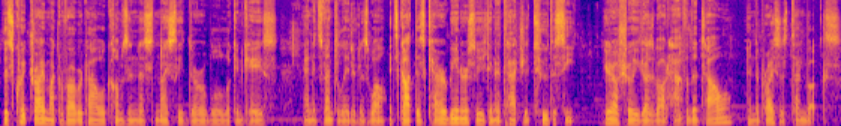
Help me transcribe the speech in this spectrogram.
This quick dry microfiber towel comes in this nicely durable looking case, and it's ventilated as well. It's got this carabiner so you can attach it to the seat. Here I'll show you guys about half of the towel, and the price is 10 bucks.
